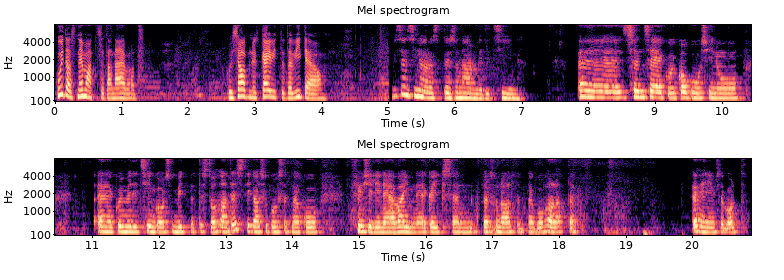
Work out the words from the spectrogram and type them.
kuidas nemad seda näevad. kui saab nüüd käivitada video. mis on sinu arust personaalmeditsiin? Äh, see on see, kui kogu sinu, äh, kui meditsiin koosneb mitmetest osadest, igasugused nagu füüsiline ja vaimne ja kõik see on personaalselt nagu hallatav ühe inimese poolt?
